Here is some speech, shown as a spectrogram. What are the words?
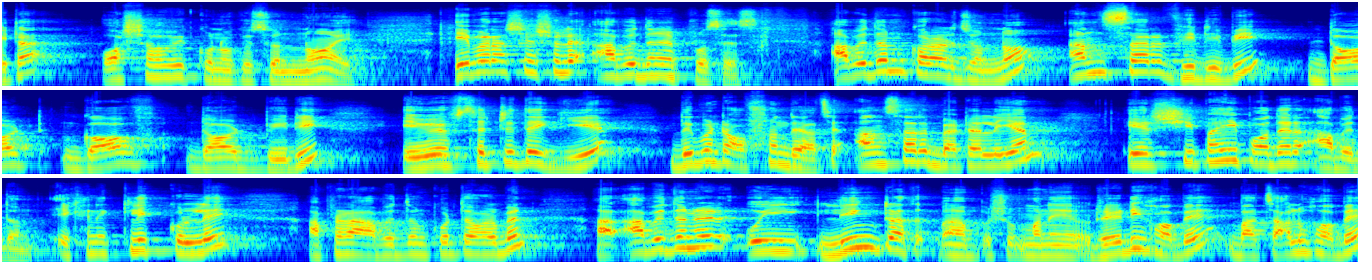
এটা অস্বাভাবিক কোনো কিছু নয়। এবার আসে আসলে আবেদনের প্রসেস আবেদন করার জন্য Ansar VDP dot gov dot BD এই ওয়েবসাইটটিতে গিয়ে দেখবেন একটা অপশন দেওয়া আছে, আনসার ব্যাটালিয়ান এর সিপাহী পদের আবেদন। এখানে ক্লিক করলে আপনারা আবেদন করতে পারবেন। আর আবেদনের ওই লিঙ্কটা মানে রেডি হবে বা চালু হবে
